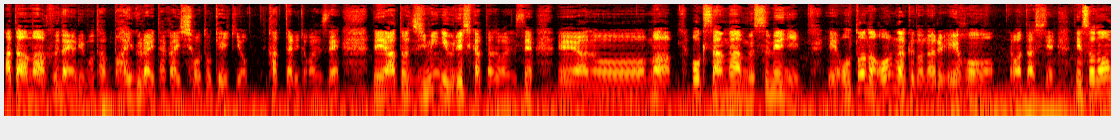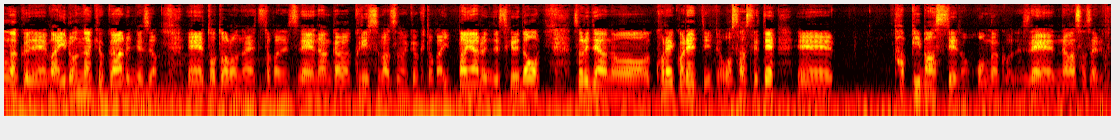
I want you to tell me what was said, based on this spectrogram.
あとはまあ、普段よりも多分倍ぐらい高いショートケーキを買ったりとかですね。で、あと地味に嬉しかったとかですね、えー、あのー、まあ、奥さんが娘に、えー、音の音楽のなる絵本を渡して、で、その音楽で、まあ、いろんな曲あるんですよ。えー、トトロのやつとかですね、なんかクリスマスの曲とかいっぱいあるんですけれども、それであのー、これこれって言って押させて、えーハッピーバースデーの音楽をですね、流させると。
